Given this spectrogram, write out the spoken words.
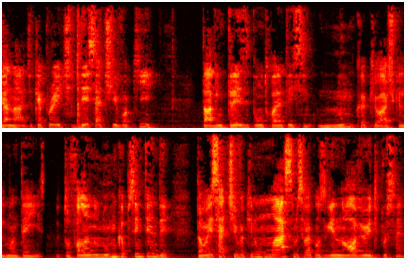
de análise. O cap rate desse ativo aqui estava em 13,45. Nunca que eu acho que ele mantém isso. Eu estou falando nunca para você entender. Então esse ativo aqui no máximo você vai conseguir 9 8%.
